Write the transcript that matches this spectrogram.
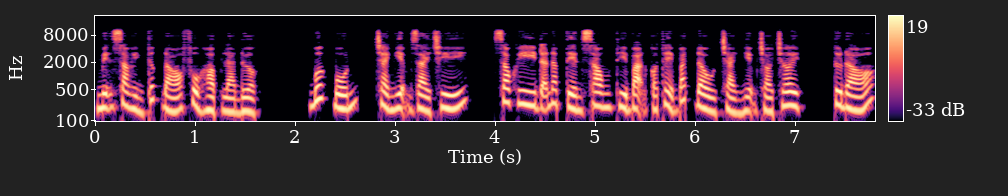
miễn sao hình thức đó phù hợp là được. Bước 4. Trải nghiệm giải trí. Sau khi đã nạp tiền xong thì bạn có thể bắt đầu trải nghiệm trò chơi, từ đó,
